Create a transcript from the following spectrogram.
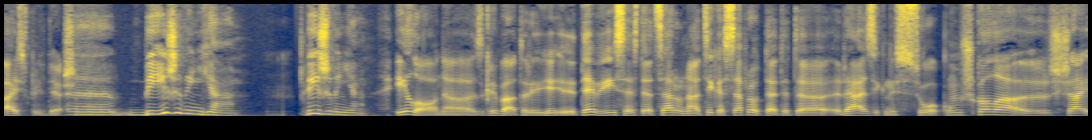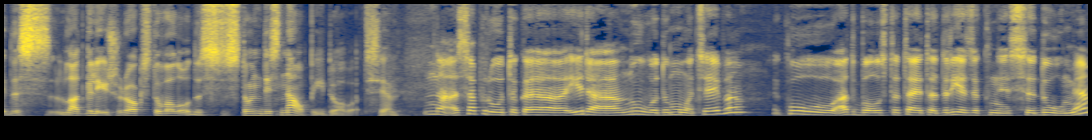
aizpildīšana. Uh, bieži viņi jā. Bieži vien jā. Ilona, es gribētu arī tevi īsēstēt sarunā, cik es saprotu, tad Rēziknis sokuma skolā šaidas latgalīšu rakstu valodas stundas nav pīdovotas, ja? Nā, saprotu, ka ir nūvadu mocība ko atbalsta tātad Riezaknis dūmē.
